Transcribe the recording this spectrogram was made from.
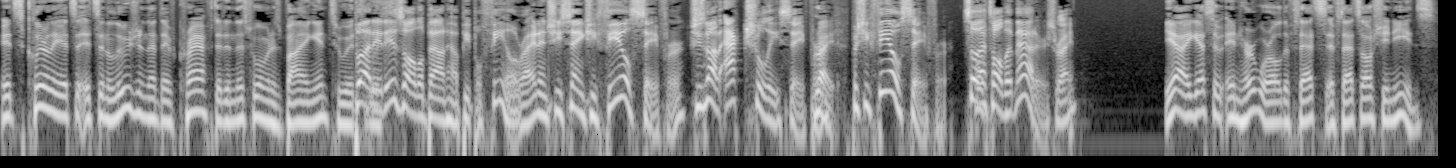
It's clearly it's it's an illusion that they've crafted, and this woman is buying into it. But with- it is all about how people feel, right? And she's saying she feels safer. She's not actually safer, Right. But she feels safer. So that's all that matters, right? Yeah, I guess in her world, if that's if that's all she needs.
